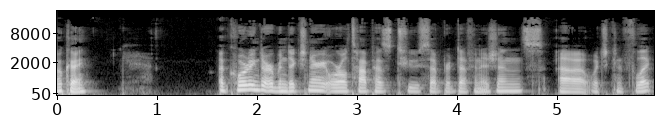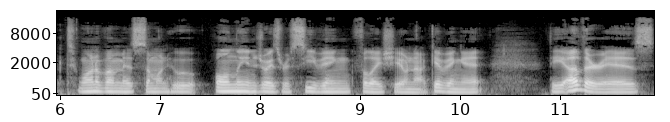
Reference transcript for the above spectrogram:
Okay. According to Urban Dictionary, oral top has two separate definitions, uh, which conflict. One of them is someone who only enjoys receiving fellatio, not giving it. The other is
